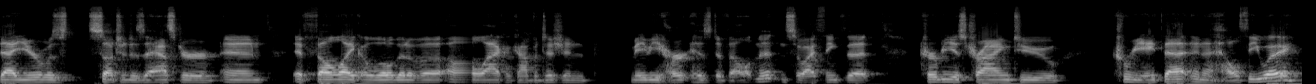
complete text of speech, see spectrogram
that year was such a disaster. And it felt like a little bit of a, a lack of competition maybe hurt his development. And so I think that Kirby is trying to create that in a healthy way.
